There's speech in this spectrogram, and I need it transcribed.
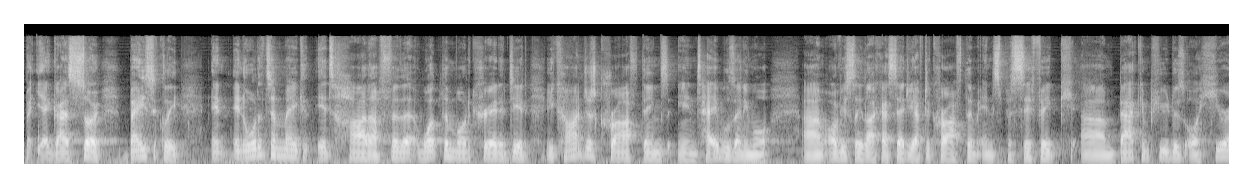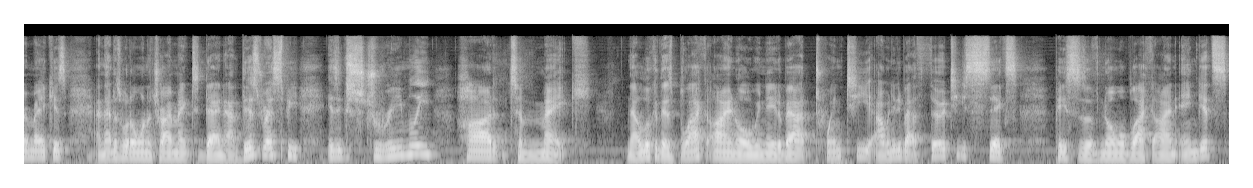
But yeah, guys, so basically, in, in order to make it harder for the what the mod creator did, you can't just craft things in tables anymore. Um, obviously, like I said, you have to craft them in specific um, Bat computers or hero makers, and that is what I want to try and make today. Now, this recipe is extremely hard to make. Now look at this, black iron ore, we need about 20, uh, we need about 36 pieces of normal black iron ingots.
